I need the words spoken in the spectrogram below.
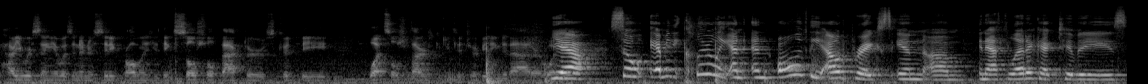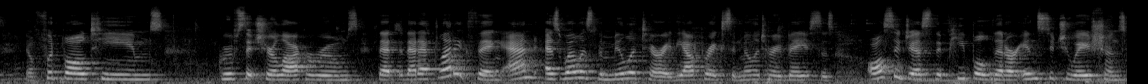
how you were saying it was an inner city problem, do you think social factors could be what social factors could be contributing to that or what yeah so i mean clearly and, and all of the outbreaks in, um, in athletic activities you know, football teams groups that share locker rooms that, that athletic thing and as well as the military the outbreaks in military bases all suggest that people that are in situations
